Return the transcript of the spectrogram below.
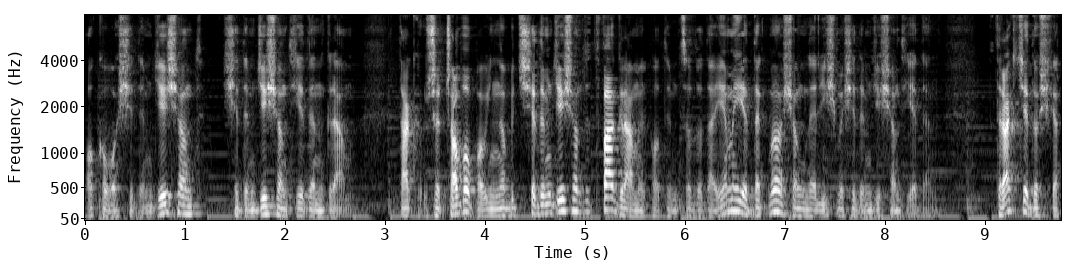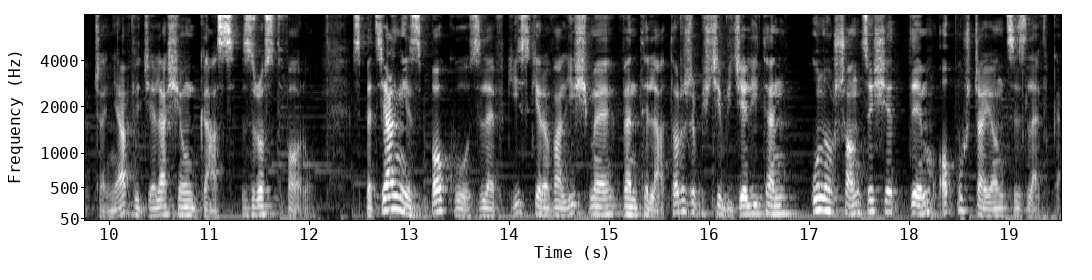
około 70-71 gram. Tak rzeczowo powinno być 72 gramy po tym, co dodajemy, jednak my osiągnęliśmy 71. W trakcie doświadczenia wydziela się gaz z roztworu. Specjalnie z boku zlewki skierowaliśmy wentylator, żebyście widzieli ten unoszący się dym opuszczający zlewkę.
